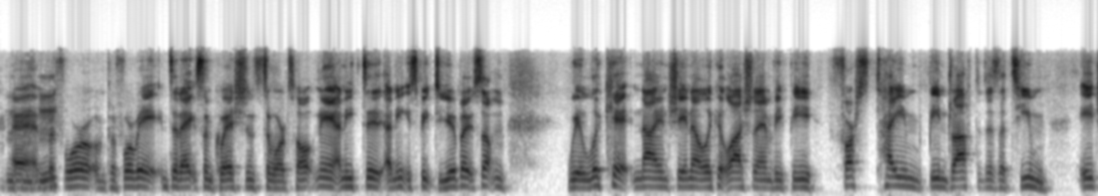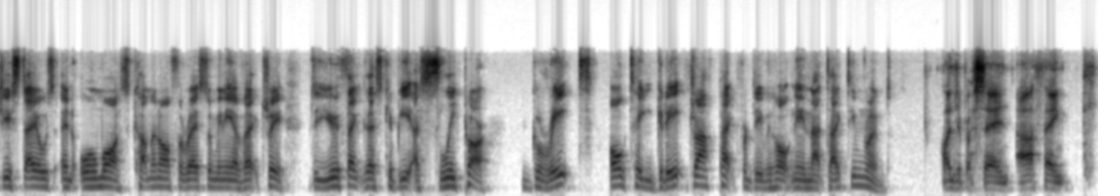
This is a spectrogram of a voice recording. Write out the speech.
Mm-hmm. Uh, and before before we direct some questions towards Hockney, I need to I need to speak to you about something. We look at Nia and Shayna, look at Lashley MVP, first time being drafted as a team AJ Styles and Omos coming off a WrestleMania victory. Do you think this could be a sleeper, great, all time great draft pick for David Hockney in that tag team round? 100%. I think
